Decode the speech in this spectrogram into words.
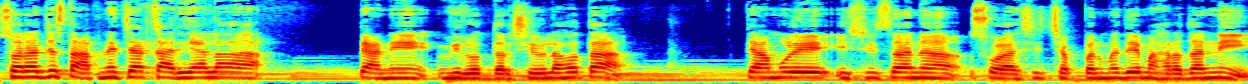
स्वराज्य स्थापनेच्या कार्याला त्याने विरोध दर्शविला होता. त्यामुळे इसवी सन सोळाशे छप्पनमध्ये महाराजांनी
